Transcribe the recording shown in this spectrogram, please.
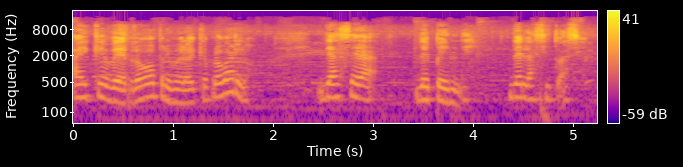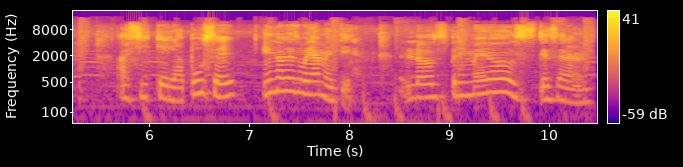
hay que verlo, primero hay que probarlo. Ya sea, depende de la situación. Así que la puse y no les voy a mentir, los primeros, que serán?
